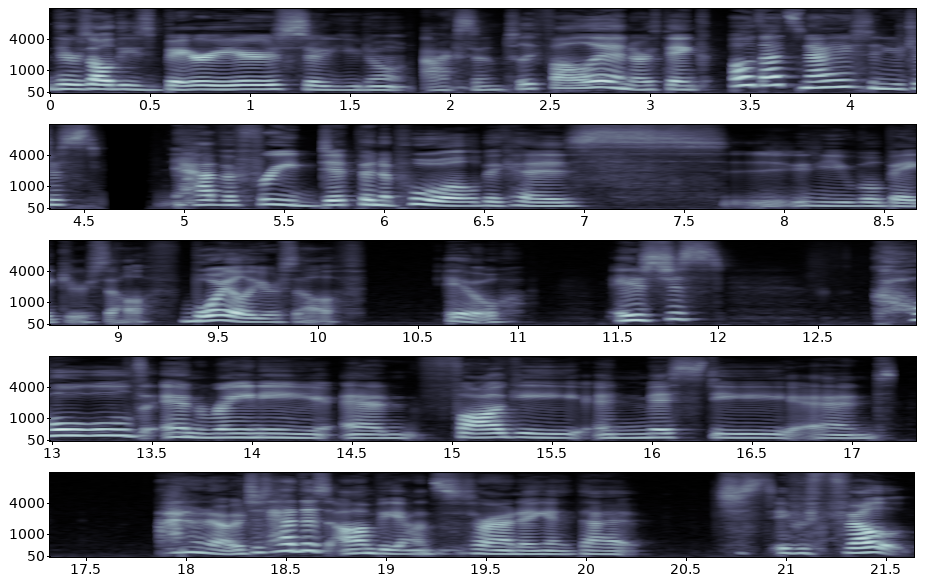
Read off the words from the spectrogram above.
There's all these barriers so you don't accidentally fall in or think oh that's nice and you just have a free dip in a pool because you will bake yourself boil yourself. Ew. It's just cold and rainy and foggy and misty and i don't know it just had this ambiance surrounding it that just it felt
